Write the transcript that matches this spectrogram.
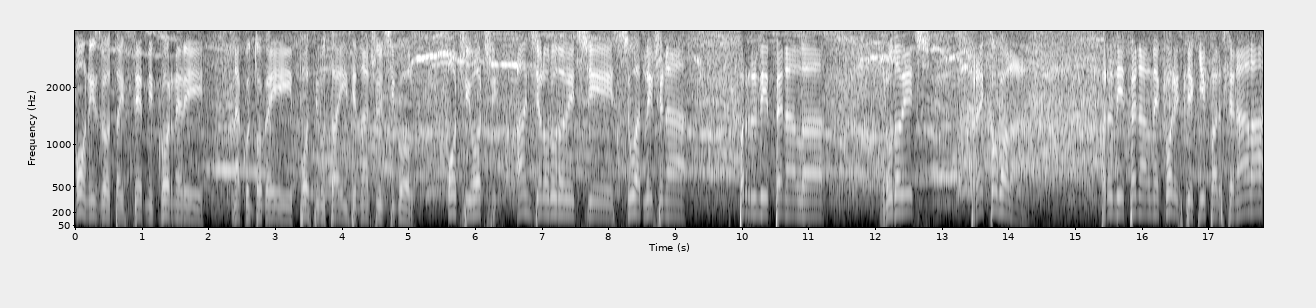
on izveo taj sedmi korner i nakon toga i postignut taj izjednačujući gol. Oči u oči. Anđelo Rudović i Suad Ličina. Prvi penal Rudović preko gola. Prvi penal ne koristi ekipa Arsenala.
